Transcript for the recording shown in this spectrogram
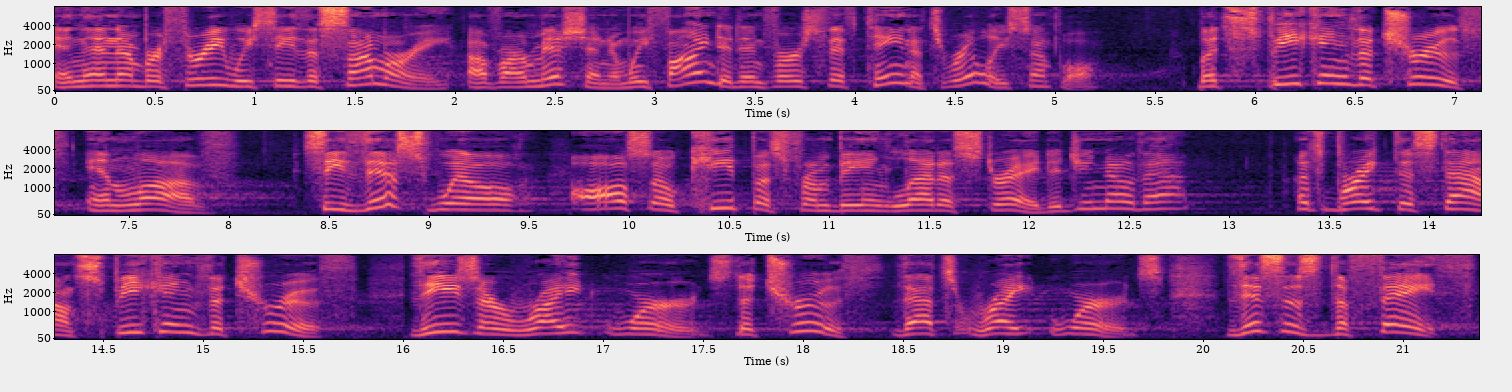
And then number three, we see the summary of our mission, and we find it in verse 15. It's really simple but speaking the truth in love. See, this will also keep us from being led astray. Did you know that? Let's break this down. Speaking the truth. These are right words. The truth, that's right words. This is the faith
